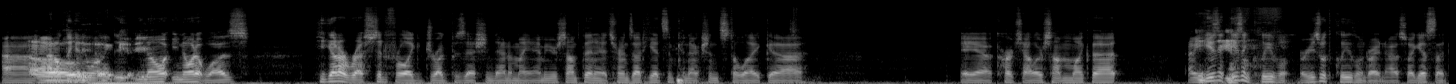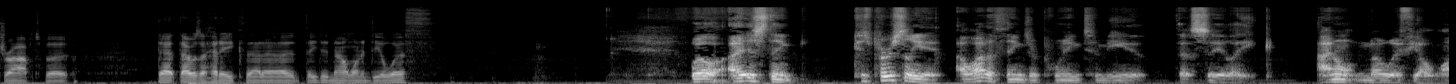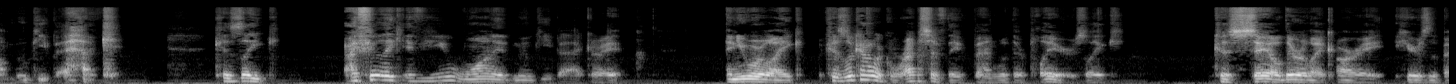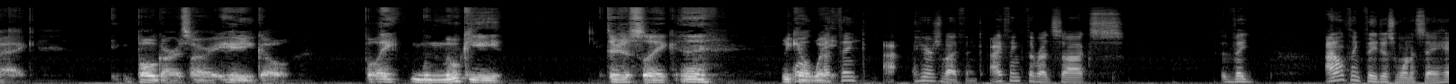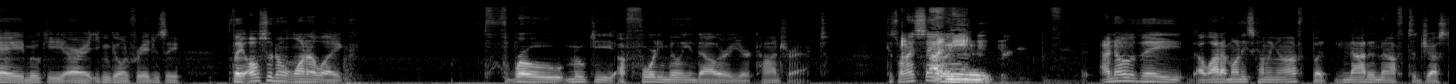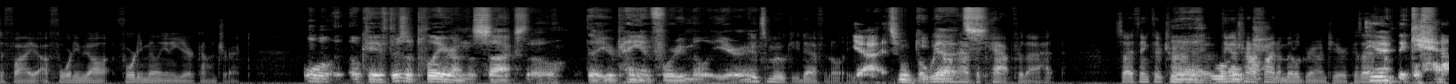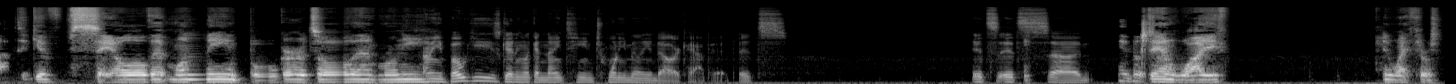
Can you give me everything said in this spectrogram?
Uh, I don't think Oh, anyone. okay. You know what? You know what it was. He got arrested for like drug possession down in Miami or something, and it turns out he had some connections to like uh, a uh, cartel or something like that. I mean, he's he's in Cleveland or he's with Cleveland right now, so I guess that dropped. But that that was a headache that uh, they did not want to deal with. Well, I just think, because personally, a lot of things are pointing to me that say, like, I don't know if y'all want Mookie back. Because, like, I feel like if you wanted Mookie back, right, and you were like, because look how aggressive they've been with their players. Like, because Sale, they were like, all right, here's the bag. Bogaerts, all right, here you go. But, like, Mookie, they're just like, eh, we can well, wait. I think here's what I think. I think the Red Sox, they, I don't think they just want to say, "Hey, Mookie, all right, you can go in free agency." They also don't want to like throw Mookie a forty million dollar a year contract. Because when I say, I like, mean, I know they a lot of money's coming off, but not enough to justify a 40, doll- 40 million a year contract. well, okay, if there's a player on the Sox though that you're paying forty mil a year, It's Mookie, definitely. yeah, it's Mookie but we don't have the cap for that. So I think they're trying Yeah, to. I think well- they're trying to find a middle ground here because Do you I, have the cap to give Sale all that money and Bogaerts all that money? I mean, Bogey's getting like a 19, 20 million dollar cap hit. It's, it's, it's. Uh, I understand why and why throws.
